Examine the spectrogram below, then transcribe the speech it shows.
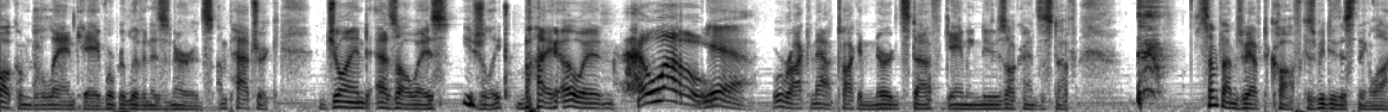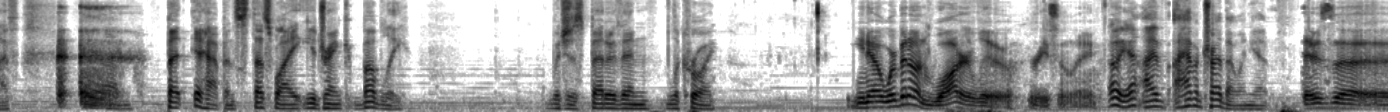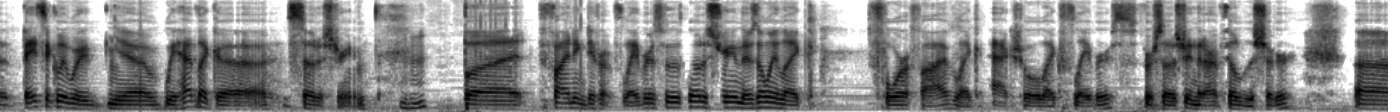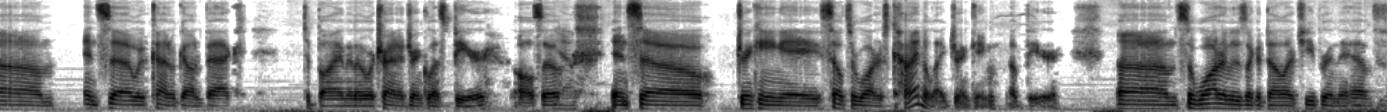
Welcome to the Land Cave where we're living as nerds. I'm Patrick, joined as always, usually, by Owen. Hello! Yeah, we're rocking out talking nerd stuff, gaming news, all kinds of stuff. Sometimes we have to cough because we do this thing live. Um, but it happens. That's why you drink bubbly, which is better than LaCroix. You know, we've been on Waterloo recently. Oh yeah, I've I haven't tried that one yet. There's a basically we you know we had like a Soda Stream, but finding different flavors for the Soda Stream. There's only like four or five like actual like flavors for Soda Stream that aren't filled with sugar, um, and so we've kind of gone back to buying them. and We're trying to drink less beer also, Yeah. and so drinking a seltzer water is kind of like drinking a beer. Um, so Waterloo's like a dollar cheaper, and they have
